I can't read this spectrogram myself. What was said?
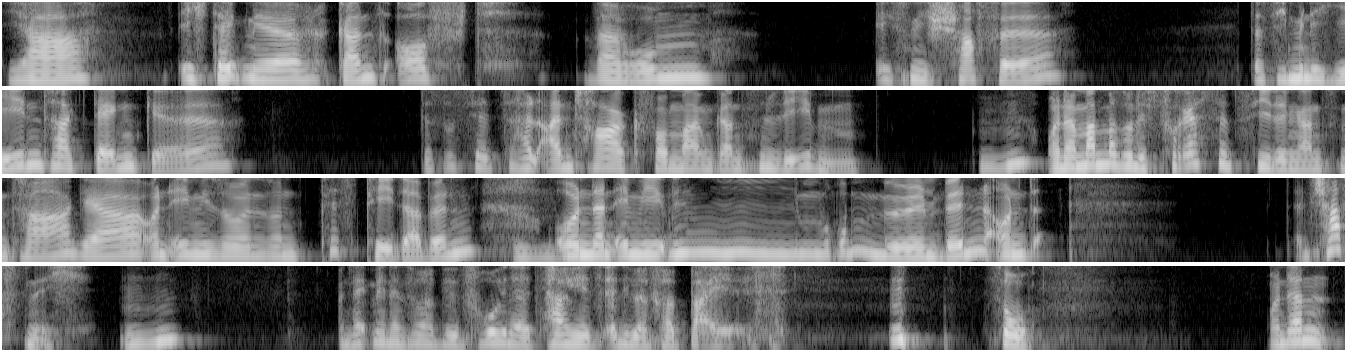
Ja, ich denke mir ganz oft, warum ich es nicht schaffe, dass ich mir nicht jeden Tag denke, das ist jetzt halt ein Tag von meinem ganzen Leben. Und dann manchmal so eine Fresse ziehe den ganzen Tag, ja, und irgendwie so, so ein Pisspeter bin und dann irgendwie mm, rummüllen bin und dann schaff's nicht. Und denk mir dann so, ich bin froh, wenn der Tag jetzt endlich mal vorbei ist. so. Und dann,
